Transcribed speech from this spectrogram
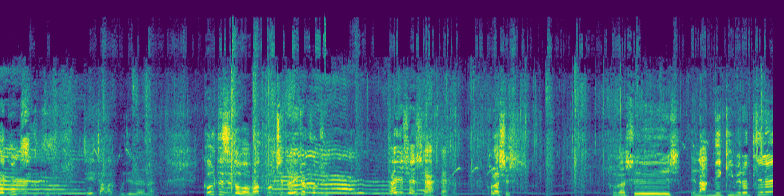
এই খুলছি। এই চালাক বুঝে যায় না। খুলতেছি তো বাবা খুলছি তো এই যে খুলছি। হ্যাঁ হ্যাঁ হ্যাঁ। এ নাক দিয়ে কি বেরোচ্ছে রে?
